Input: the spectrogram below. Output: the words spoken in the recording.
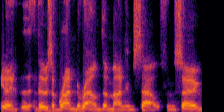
you know, th- there was a brand around the man himself, and so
